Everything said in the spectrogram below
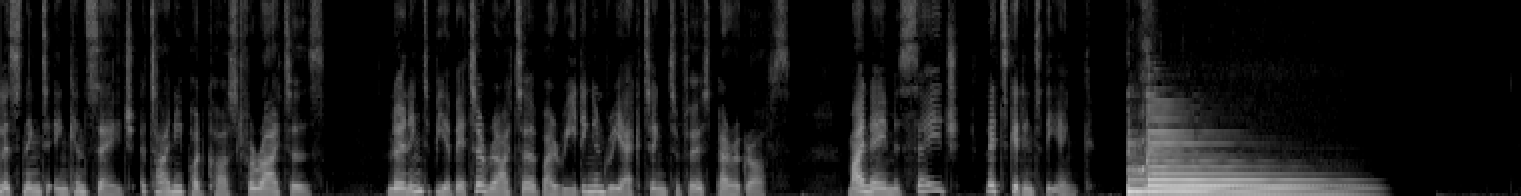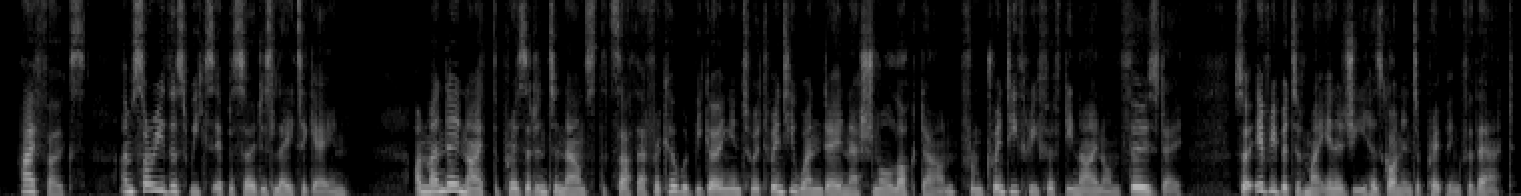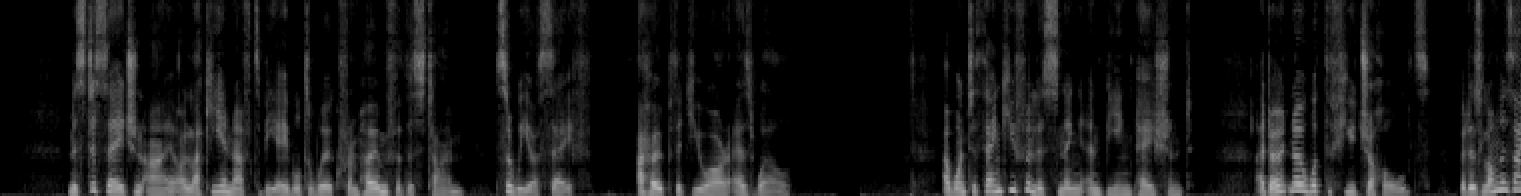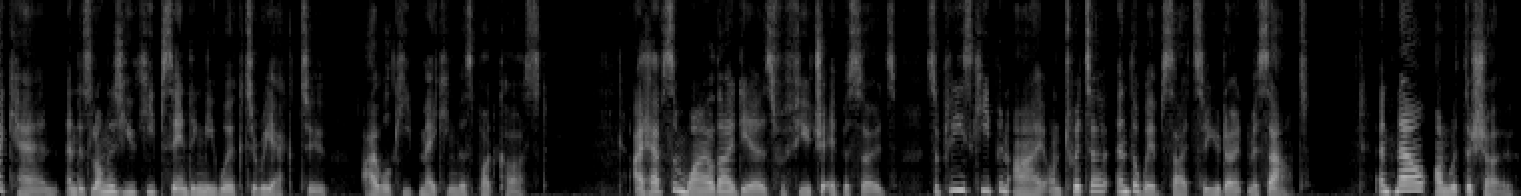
listening to Ink and Sage, a tiny podcast for writers. Learning to be a better writer by reading and reacting to first paragraphs. My name is Sage. Let's get into the ink. Hi, folks. I'm sorry this week's episode is late again. On Monday night, the President announced that South Africa would be going into a 21 day national lockdown from 2359 on Thursday so every bit of my energy has gone into prepping for that. Mr. Sage and I are lucky enough to be able to work from home for this time, so we are safe. I hope that you are as well. I want to thank you for listening and being patient. I don't know what the future holds, but as long as I can, and as long as you keep sending me work to react to, I will keep making this podcast. I have some wild ideas for future episodes, so please keep an eye on Twitter and the website so you don't miss out. And now, on with the show.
